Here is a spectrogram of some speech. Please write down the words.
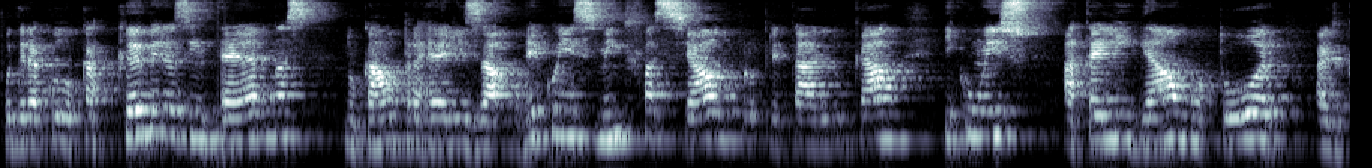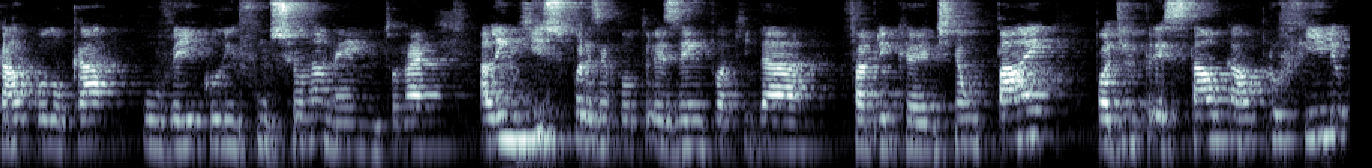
poderá colocar câmeras internas no carro para realizar o reconhecimento facial do proprietário do carro e com isso até ligar o motor aí do carro colocar o veículo em funcionamento, né? Além disso, por exemplo, outro exemplo aqui da fabricante, né? um pai pode emprestar o carro para o filho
